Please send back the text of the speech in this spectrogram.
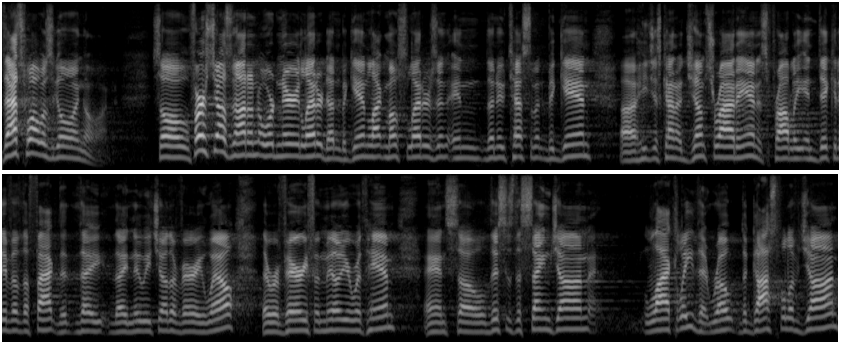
that's what was going on. So First John's not an ordinary letter, doesn't begin like most letters in, in the New Testament begin. Uh, he just kind of jumps right in. It's probably indicative of the fact that they, they knew each other very well. They were very familiar with him. And so this is the same John, likely, that wrote the Gospel of John,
